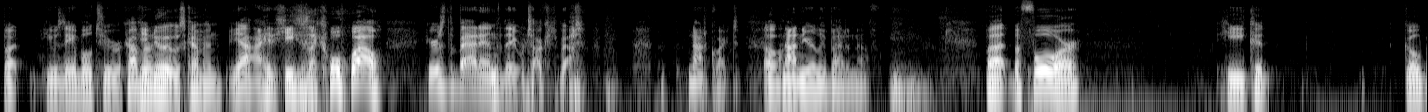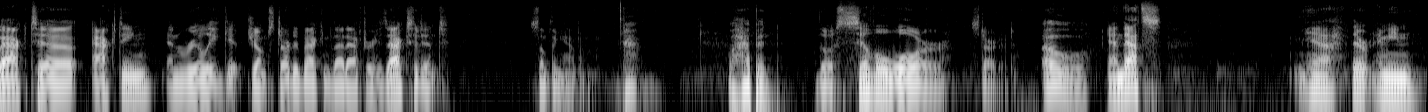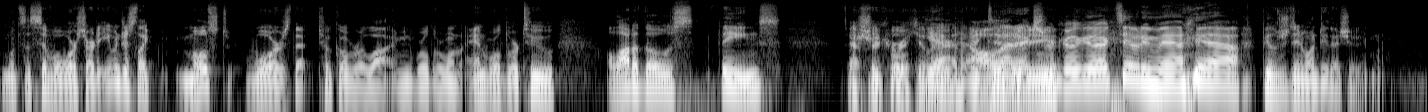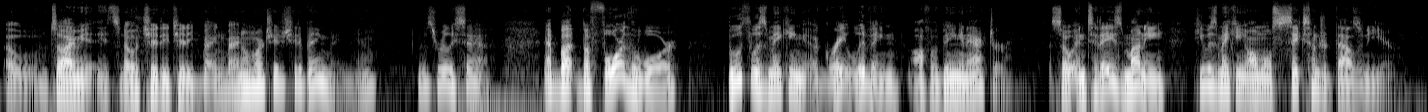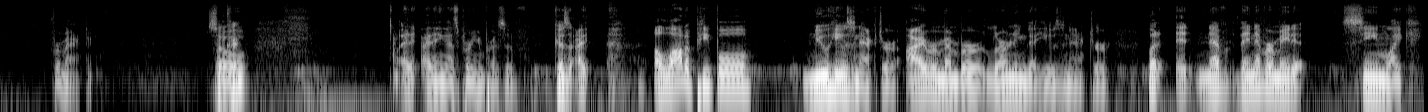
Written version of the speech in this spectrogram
but he was able to recover. he knew it was coming. Yeah, I, he's like, oh, wow, here's the bad end they were talking about. Not quite. Oh, Not nearly bad enough. But before he could go back to acting and really get jump started back into that after his accident, something happened. what happened? The Civil War started. Oh, And that's yeah, there I mean, once the Civil War started, even just like most wars that took over a lot, I mean World War One and World War Two, a lot of those things that people- Extracurricular yeah, all that extracurricular activity, man. Yeah, people just didn't want to do that shit anymore. Oh, So I mean, it's no chitty chitty bang bang. no more chitty chitty bang bang. You know, it was really sad. And, but before the war, Booth was making a great living off of being an actor. So in today's money, he was making almost six hundred thousand a year from acting. So Okay. I, I think that's pretty impressive because I, a lot of people knew he was an actor. I remember learning that he was an actor, but it never they never made it seem like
